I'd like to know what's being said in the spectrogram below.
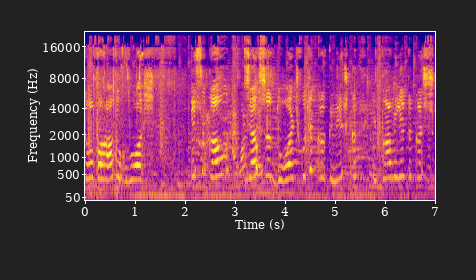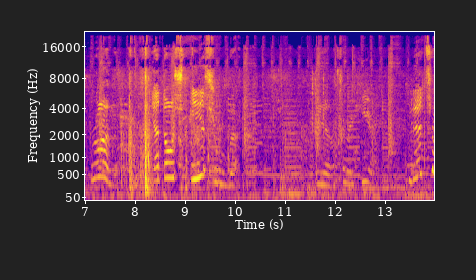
То багато грошей. Я шукала це в садочку, така книжка, і там є така шпрана. Я то спішу би. Де це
